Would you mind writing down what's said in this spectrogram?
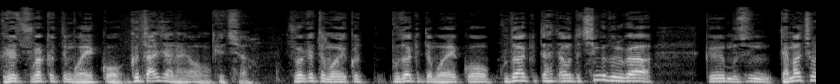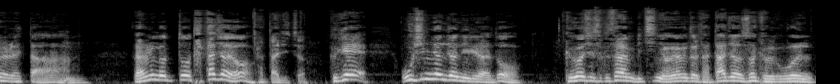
그래서 중학교 때 뭐 했고 그것도 알잖아요. 그렇죠. 중학교 때 뭐 했고 고등학교 때 뭐 했고 고등학교 때 하다못해 친구들과 그 무슨 대마초회를 했다. 라는 것도 다 따져요. 다 따지죠. 그게 50년 전 일이라도 그것이 그 사람 미친 영향들 다 따져서 결국은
